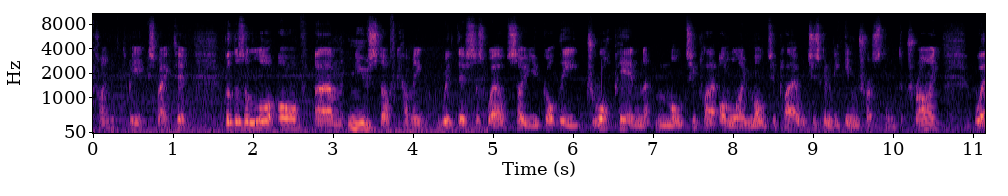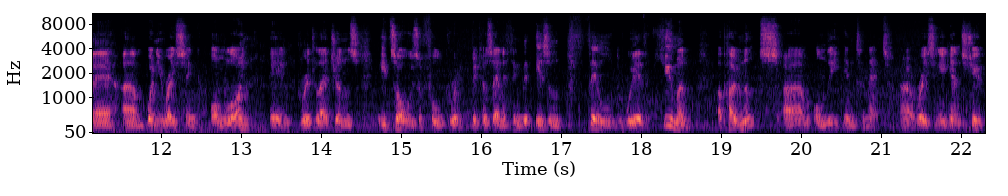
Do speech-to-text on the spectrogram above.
kind of to be expected. But there's a lot of um, new stuff coming with this as well. So you've got the drop-in multiplayer, online multiplayer, which is going to be interesting to try. Where um, when you're racing online in Grid Legends, it's always a full grid because anything that isn't filled with human opponents um, on the internet uh, racing against you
